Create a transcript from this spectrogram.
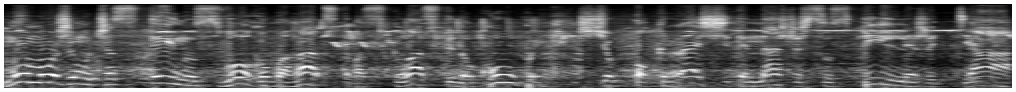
ми можемо частину свого багатства скласти докупи, щоб покращити наше суспільне життя,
